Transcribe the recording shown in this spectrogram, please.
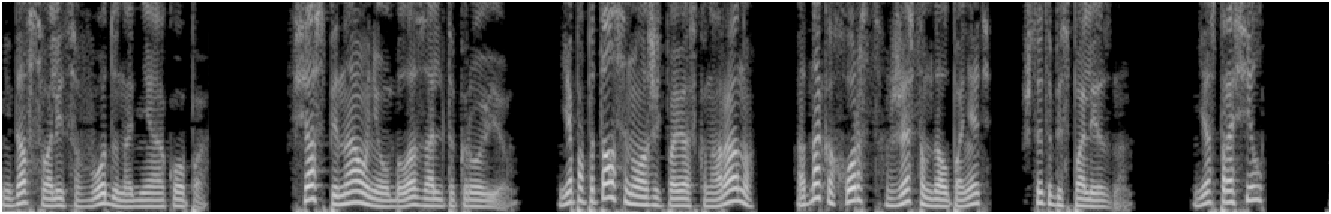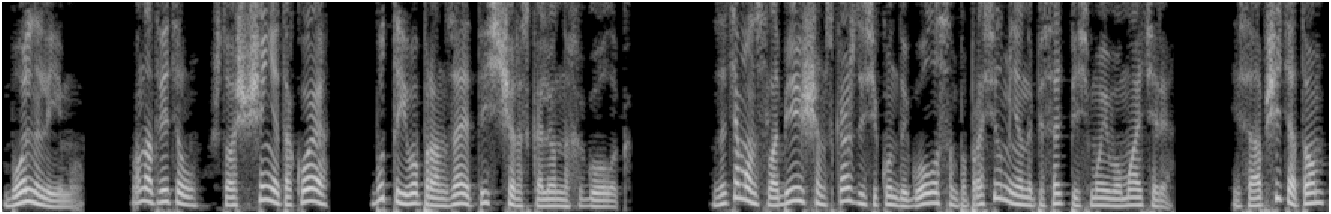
не дав свалиться в воду на дне окопа. Вся спина у него была залита кровью. Я попытался наложить повязку на рану, однако Хорст жестом дал понять, что это бесполезно. Я спросил, больно ли ему. Он ответил, что ощущение такое, будто его пронзает тысяча раскаленных иголок. Затем он слабеющим с каждой секундой голосом попросил меня написать письмо его матери и сообщить о том,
